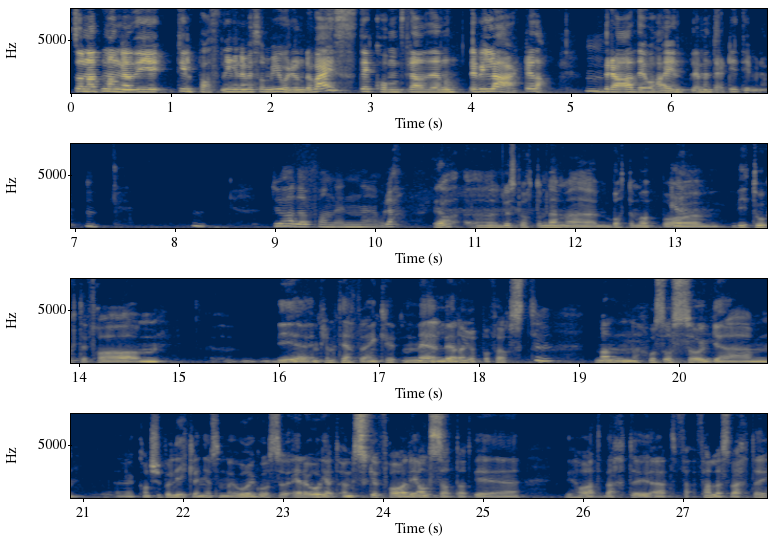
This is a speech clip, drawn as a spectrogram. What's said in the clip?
Sånn at mange av de tilpasningene som vi gjorde underveis, det kom fra den, det vi lærte da, fra det å ha implementert de timene. Du hadde opp hånden din, Ola. Ja, eh, Du spurte om det med bottom up. og Vi tok det fra Vi implementerte det egentlig med ledergrupper først. Men hos oss òg, kanskje på lik linje som med Origo, så er det òg et ønske fra de ansatte at vi, vi har et verktøy, et felles verktøy.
